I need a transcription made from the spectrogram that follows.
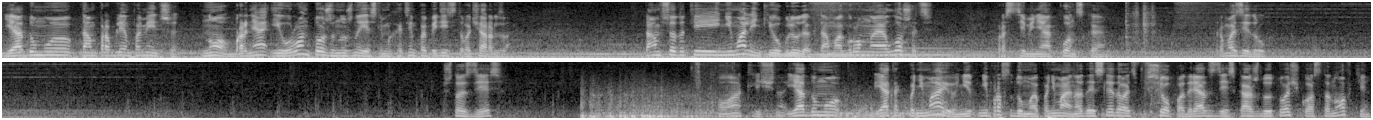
я думаю, там проблем поменьше. Но броня и урон тоже нужны, если мы хотим победить этого Чарльза. Там все-таки не маленький ублюдок, там огромная лошадь. Прости меня, конская. Тормози, друг. Что здесь? О, отлично. Я думаю, я так понимаю, не, не просто думаю, а понимаю, надо исследовать все подряд здесь, каждую точку остановки,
